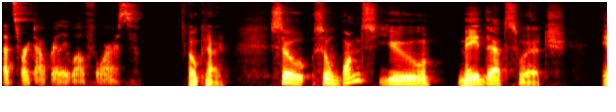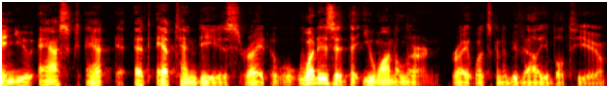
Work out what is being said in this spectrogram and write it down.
that's worked out really well for us Okay. So so once you made that switch and you asked at, at attendees, right, what is it that you want to learn, right? What's going to be valuable to you?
